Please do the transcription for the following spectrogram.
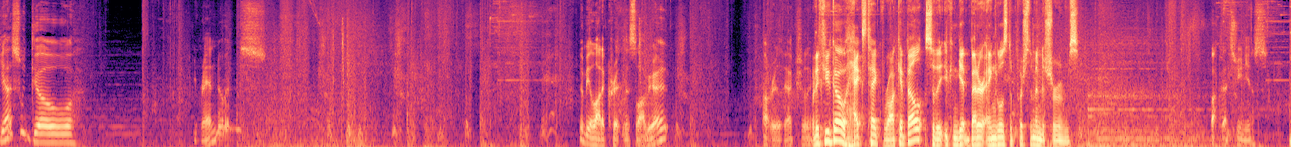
Guess we go. Randoms? Gonna be a lot of crit in this lobby, right? Not really, actually. But if you go Hextech Rocket Belt so that you can get better angles to push them into shrooms? Fuck, that's genius.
